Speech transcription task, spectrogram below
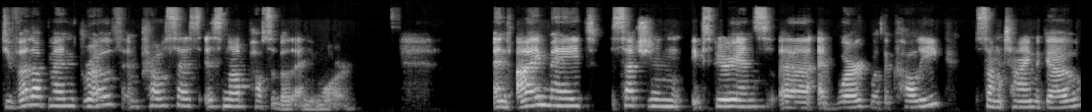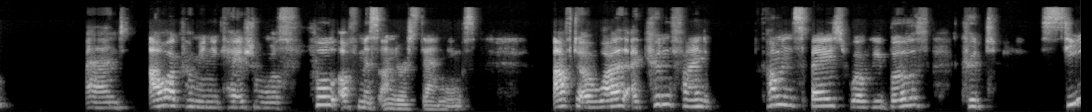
development, growth, and process is not possible anymore. And I made such an experience uh, at work with a colleague some time ago, and our communication was full of misunderstandings. After a while, I couldn't find a common space where we both could see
